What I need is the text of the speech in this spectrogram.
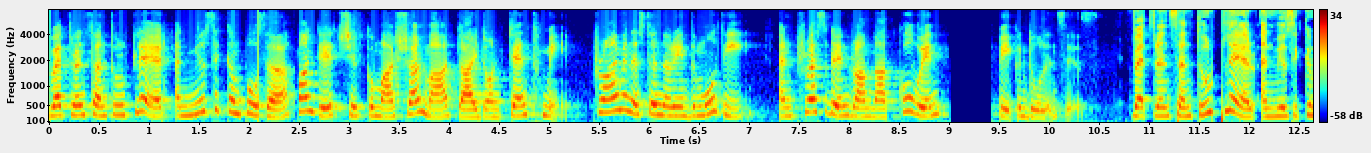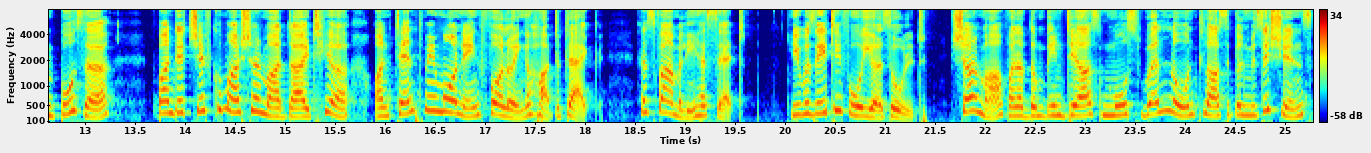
Veteran Santoor player and music composer Pandit Shiv Kumar Sharma died on 10th May. Prime Minister Narendra Modi and President Ramnath Kovind pay condolences. Veteran Santoor player and music composer Pandit Shiv Kumar Sharma died here on 10th May morning following a heart attack, his family has said. He was 84 years old. Sharma, one of the India's most well-known classical musicians,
